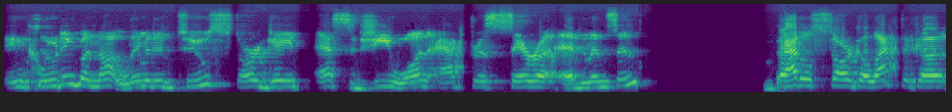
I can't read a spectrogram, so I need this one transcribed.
including but not limited to Stargate SG 1 actress Sarah Edmondson, Battlestar Galactica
